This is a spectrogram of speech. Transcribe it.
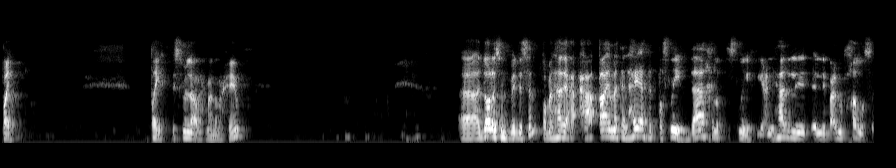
طيب. طيب بسم الله الرحمن الرحيم. adolescent medicine طبعا هذه قائمة الهيئة في التصنيف داخل التصنيف يعني هذا اللي اللي بعد ما تخلص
